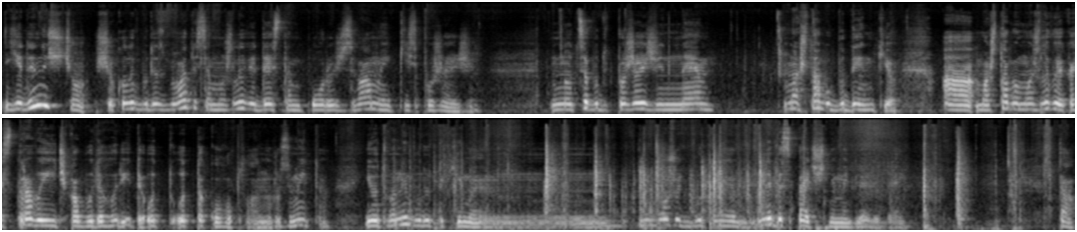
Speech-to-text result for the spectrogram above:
Єдине, що, що коли буде збиватися, можливі десь там поруч з вами якісь пожежі. Ну, це будуть пожежі не масштабу будинків, а масштабу, можливо, якась травичка буде горіти. От, от такого плану, розумієте? І от вони будуть такими, можуть бути небезпечними для людей. Так.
